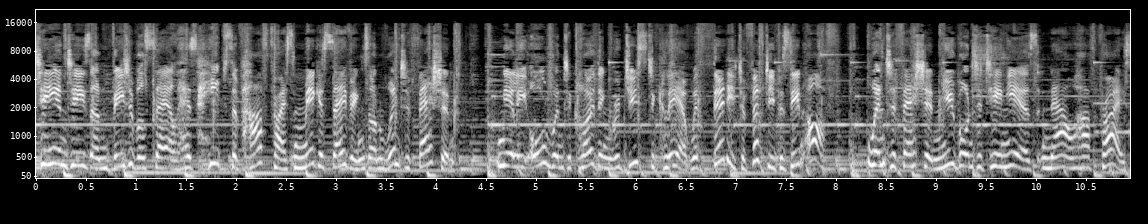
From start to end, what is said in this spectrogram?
T&T's unbeatable sale has heaps of half-price mega savings on winter fashion. Nearly all winter clothing reduced to clear with 30 to 50% off. Winter fashion newborn to 10 years, now half price.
